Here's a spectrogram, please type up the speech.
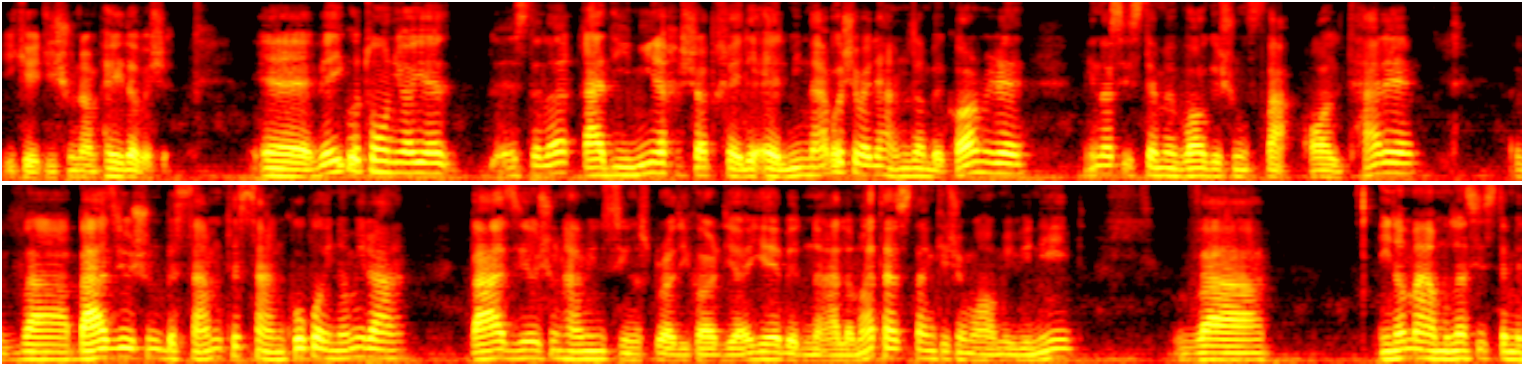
ECG شون هم پیدا بشه. vagotonia یه اصطلاح قدیمی شاید خیلی علمی نباشه ولی هنوزم به کار میره. اینا سیستم واگشون فعالتره و بعضیشون به سمت سنکوپ و اینا میرن. بعضیشون همین sinus bradycardia یی بدون علامت هستن که شما ها می‌بینید و اینا معمولا سیستم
